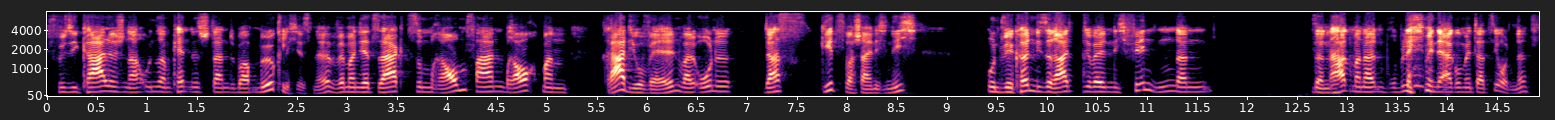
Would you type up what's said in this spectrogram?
physikalisch nach unserem Kenntnisstand überhaupt möglich ist. Ne? Wenn man jetzt sagt, zum Raumfahren braucht man Radiowellen, weil ohne das geht es wahrscheinlich nicht. Und wir können diese Radiowellen nicht finden, dann, dann hat man halt ein Problem in der Argumentation. Ne?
